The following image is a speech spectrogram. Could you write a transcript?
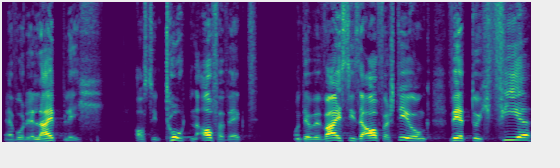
er wurde leiblich aus den Toten auferweckt und der Beweis dieser Auferstehung wird durch vier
